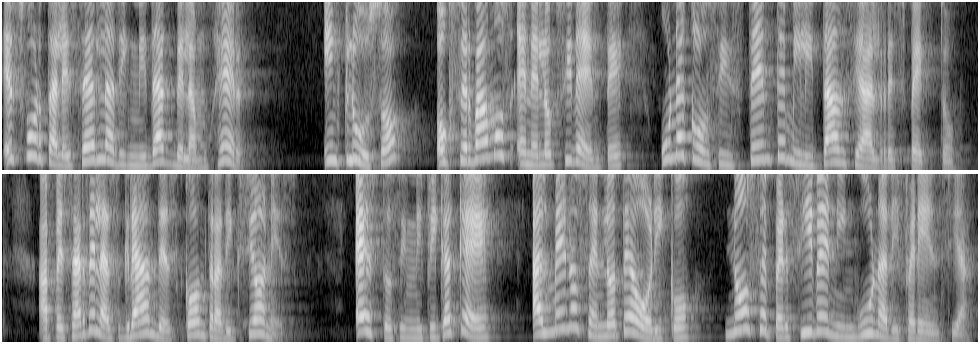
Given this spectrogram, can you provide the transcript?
es fortalecer la dignidad de la mujer. Incluso, observamos en el Occidente una consistente militancia al respecto, a pesar de las grandes contradicciones. Esto significa que, al menos en lo teórico, no se percibe ninguna diferencia.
